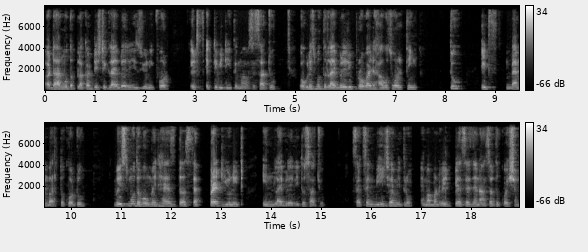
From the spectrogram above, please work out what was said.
અઢારમું ધ પ્લકટ district library is unique for its activity તેમાં આવશે સાચું ઓગણીસમું તો library provide household thing to its member તો ખોટું વીસમું the women has the separate unit in library તો સાચું સેક્શન બી છે મિત્રો, એમાં પણ read passage and answer the question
